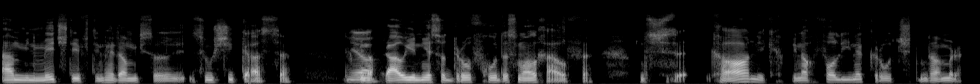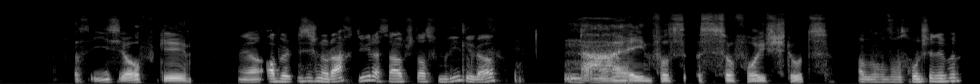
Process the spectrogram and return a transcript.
Auch meine Mitstiftin hat damals so Sushi gegessen. Ich bin Ja. auch nie so drauf gekommen, das mal kaufen. Und das ist, äh, keine Ahnung, ich bin nachher voll reingerutscht und haben mir das easy aufgegeben. ja, aber es ist noch recht teuer, selbst das vom Lidl, gell? Nein, jedenfalls so 5 Stutz. Aber was kommst du denn über?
